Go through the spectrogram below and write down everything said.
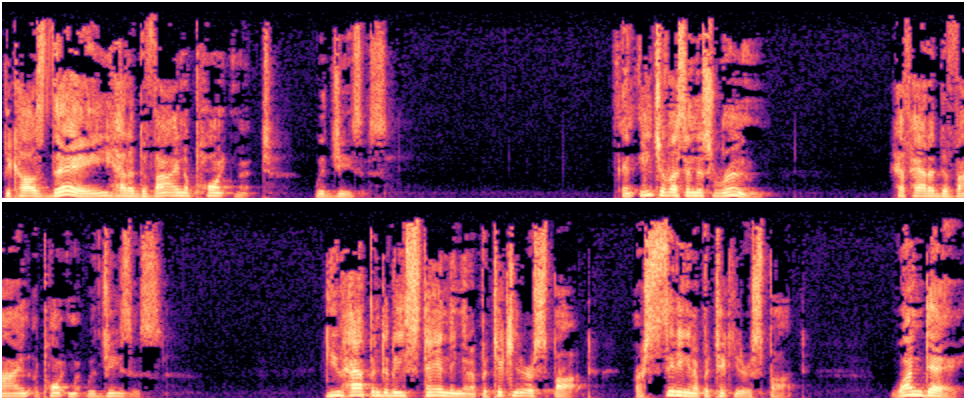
Because they had a divine appointment with Jesus. And each of us in this room have had a divine appointment with Jesus. You happen to be standing in a particular spot or sitting in a particular spot one day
